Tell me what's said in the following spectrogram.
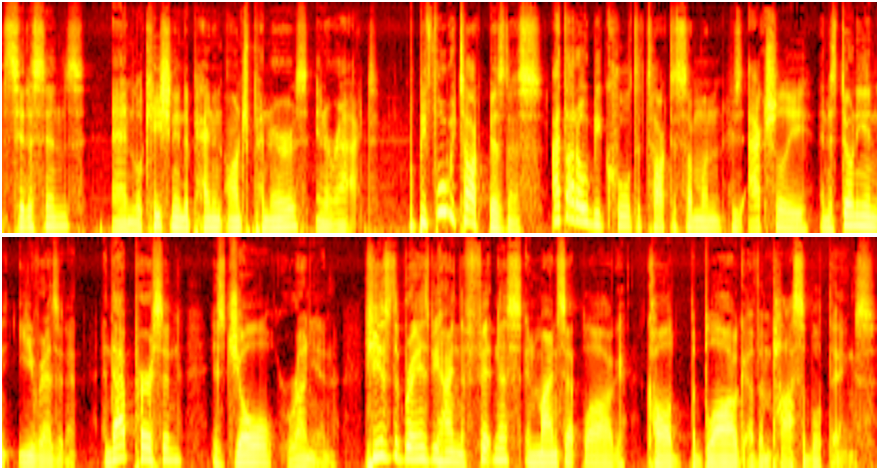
citizens, and location independent entrepreneurs interact. But before we talk business, I thought it would be cool to talk to someone who's actually an Estonian e resident. And that person is Joel Runyon. He is the brains behind the fitness and mindset blog called The Blog of Impossible Things.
